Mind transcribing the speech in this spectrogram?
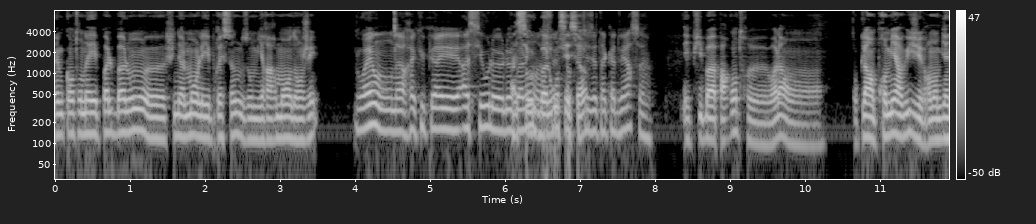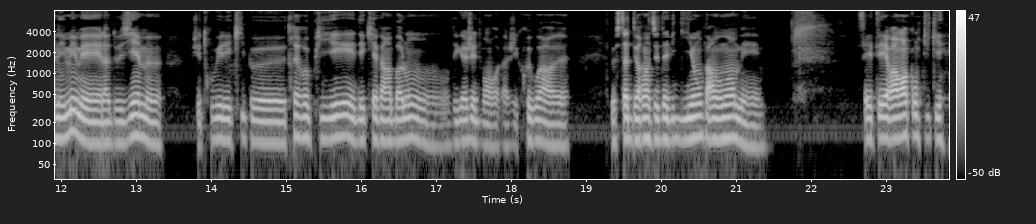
Même quand on n'avait pas le ballon, finalement les Bresson nous ont mis rarement en danger. Ouais, on a récupéré assez haut le, assez ballon, haut le ballon c'est ça. les attaques adverses. Et puis bah par contre, voilà, donc là en première, oui, j'ai vraiment bien aimé, mais la deuxième, j'ai trouvé l'équipe très repliée. Et dès qu'il y avait un ballon, on dégageait devant. Voilà, j'ai cru voir le stade de Reims de David Guillon par moment, mais ça a été vraiment compliqué.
